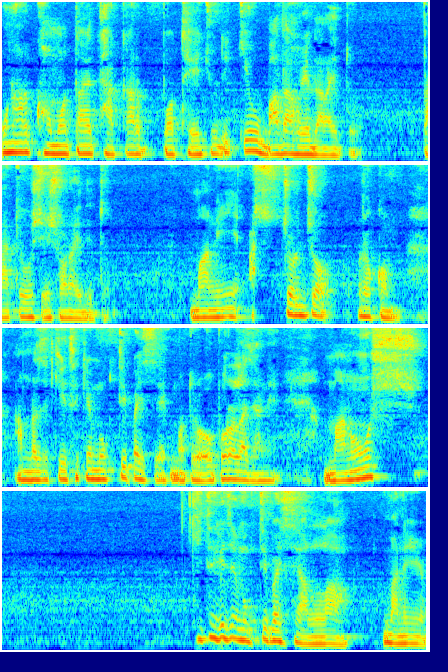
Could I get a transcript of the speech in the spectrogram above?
ওনার ক্ষমতায় থাকার পথে যদি কেউ বাধা হয়ে দাঁড়াইতো, তাকেও সে সরাই দিত। মানে আশ্চর্য রকম। আমরা যে কী থেকে মুক্তি পাইছি একমাত্র ওপরওয়ালা জানে। মানুষ কী থেকে যে মুক্তি পাইছে আল্লাহ? মানে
